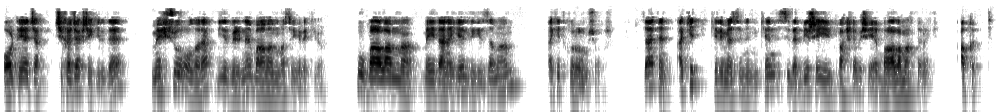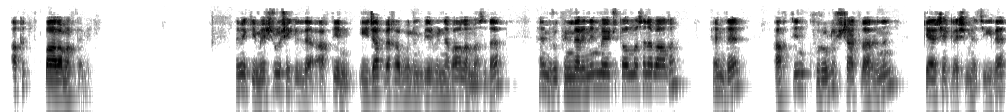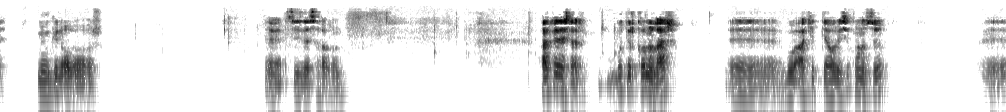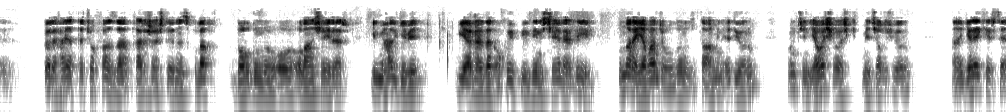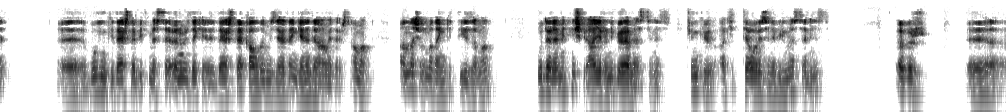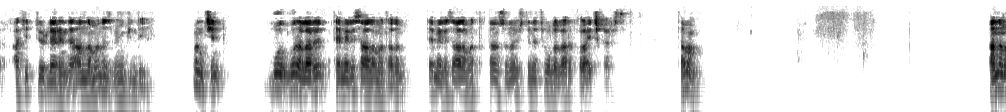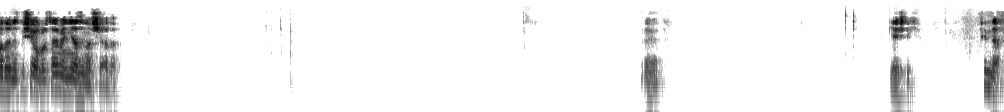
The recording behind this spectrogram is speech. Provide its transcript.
ortaya çıkacak şekilde meşru olarak birbirine bağlanması gerekiyor. Bu bağlanma meydana geldiği zaman akit kurulmuş olur. Zaten akit kelimesinin kendisi de bir şeyi başka bir şeye bağlamak demek. Akıt. Akıt bağlamak demek. Demek ki meşru şekilde akdin, icap ve kabulün birbirine bağlanması da hem rükünlerinin mevcut olmasına bağlı hem de akdin kuruluş şartlarının gerçekleşmesiyle mümkün olur. Evet, siz de sağ olun. Arkadaşlar, bu tür konular, e, bu akit teorisi konusu e, böyle hayatta çok fazla karşılaştığınız kulak dolgunluğu olan şeyler, ilmihal gibi bir yerlerden okuyup bildiğiniz şeyler değil. Bunlara yabancı olduğunuzu tahmin ediyorum. Onun için yavaş yavaş gitmeye çalışıyorum. Yani gerekirse e, bugünkü derste bitmezse önümüzdeki derste kaldığımız yerden gene devam ederiz. Ama anlaşılmadan gittiği zaman bu dönemin hiçbir ayrını göremezsiniz. Çünkü akit teorisini bilmezseniz öbür e, akit türlerinde anlamanız mümkün değil. Onun için bu buraları temeli sağlam atalım. Temeli sağlam attıktan sonra üstüne tuğlaları kolay çıkarız. Tamam Anlamadığınız bir şey olursa hemen yazın aşağıda. Evet. Geçtik. Şimdi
